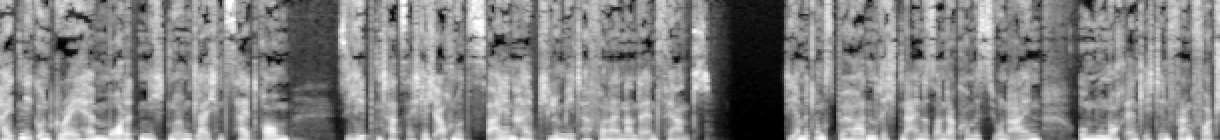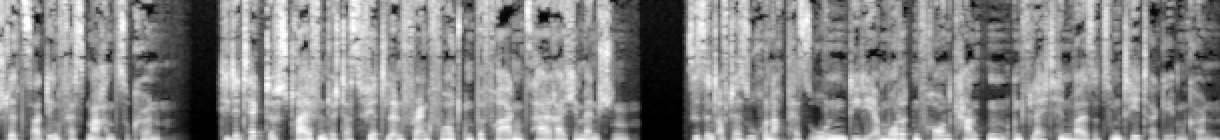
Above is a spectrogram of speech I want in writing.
Heidnick und Graham mordeten nicht nur im gleichen Zeitraum, sie lebten tatsächlich auch nur zweieinhalb Kilometer voneinander entfernt. Die Ermittlungsbehörden richten eine Sonderkommission ein, um nun noch endlich den Frankfurt-Schlitzer dingfest machen zu können. Die Detectives streifen durch das Viertel in Frankfurt und befragen zahlreiche Menschen. Sie sind auf der Suche nach Personen, die die ermordeten Frauen kannten und vielleicht Hinweise zum Täter geben können.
